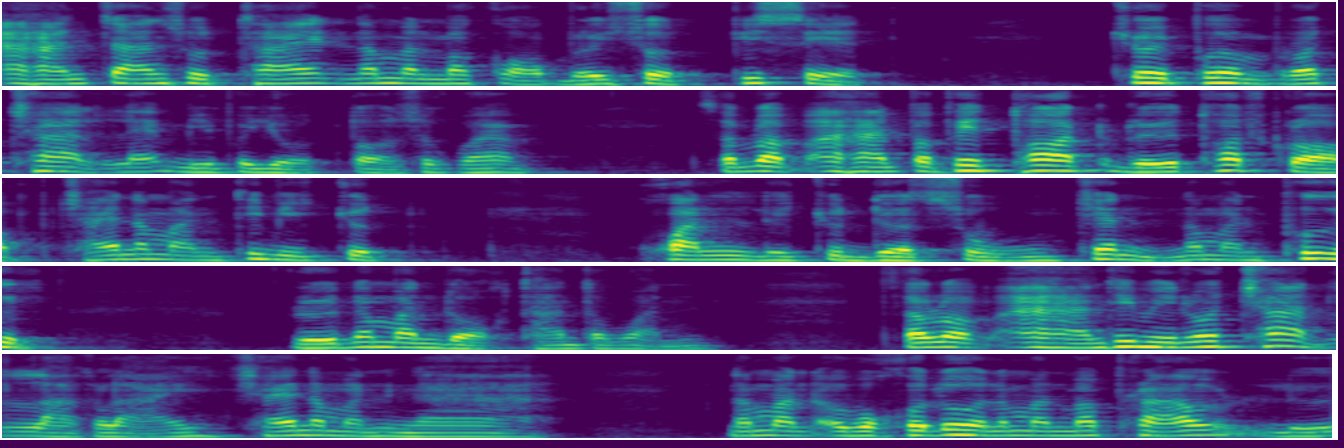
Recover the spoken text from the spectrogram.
อาหารจานสุดท้ายน้ำมันมะกอกบริสุทธิ์พิเศษ ช่วยเพิ่มรสชาติและมีประโยชน์ต่อสุขภาพสำหรับอาหารประเภททอดหรือทอดกรอบใช้น้ำมันที่มีจุดควันหรือจุดเดือดสูง เช่นน้ำมันพืช หรือน้ำมันดอกทานตะวัน สำหรับอาหารที่มีรสชาติหลากหลาย ใช้น้ำมันงา น้ำมันอะโวคาโด น้ำมันมะพร้าว หรือ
